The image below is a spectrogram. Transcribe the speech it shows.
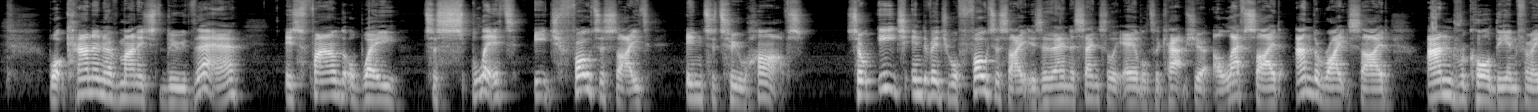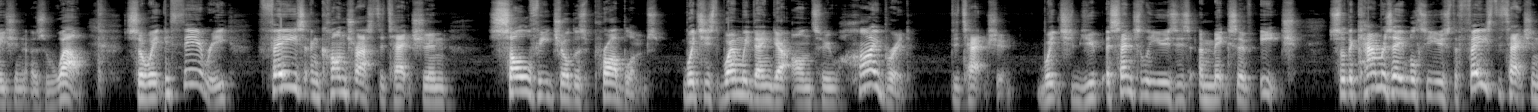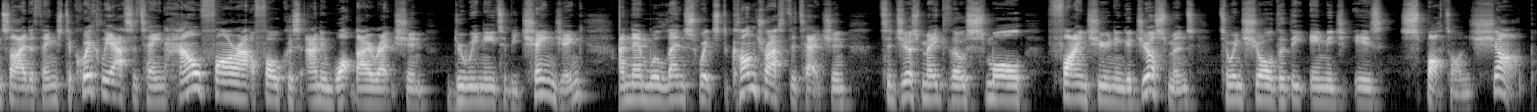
What Canon have managed to do there is found a way to split each photosite into two halves. So each individual photosite is then essentially able to capture a left side and a right side and record the information as well. So in theory, phase and contrast detection solve each other's problems, which is when we then get onto hybrid detection, which essentially uses a mix of each. So the camera is able to use the phase detection side of things to quickly ascertain how far out of focus and in what direction do we need to be changing. And then we'll then switch to contrast detection to just make those small fine tuning adjustments to ensure that the image is spot on sharp.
